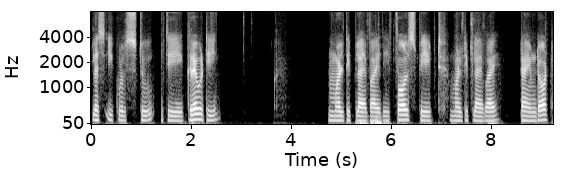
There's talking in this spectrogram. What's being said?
plus equals to the gravity multiply by the fall speed multiply by time dot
